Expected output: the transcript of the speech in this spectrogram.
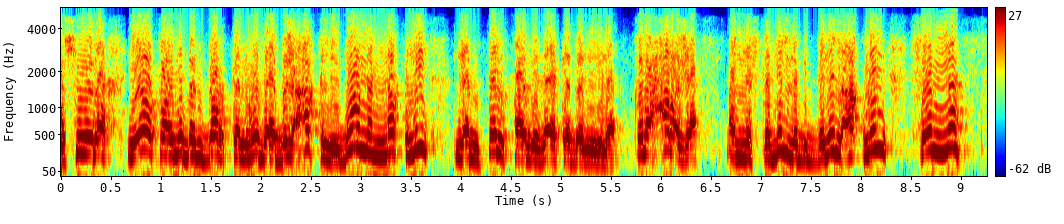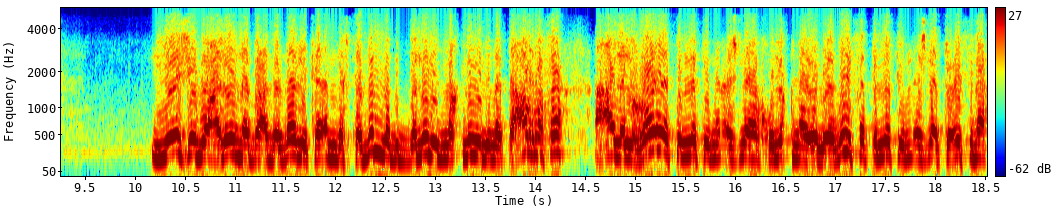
وصولا يا طالبا درك الهدى بالعقل دون النقل لم تلقى لذاك دليلا. فلا حرج أن نستدل بالدليل العقلي ثم يجب علينا بعد ذلك أن نستدل بالدليل النقلي لنتعرف على الغاية التي من أجلها خلقنا والوظيفة التي من أجلها تعثنا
